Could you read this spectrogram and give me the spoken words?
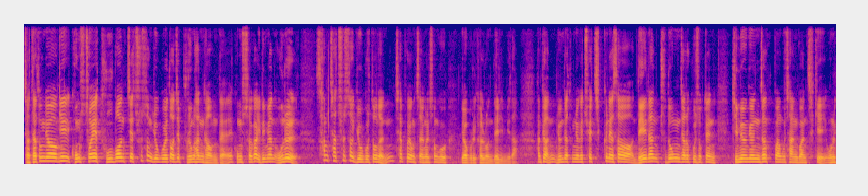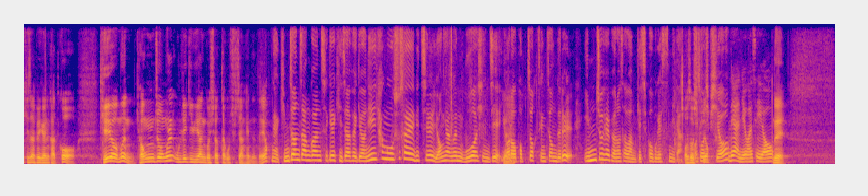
자, 대통령이 공수처의 두 번째 출석 요구에도 어제 불응한 가운데 공수처가 이르면 오늘 3차 출석 요구 또는 체포영장을 청구 여부를 결론 내립니다. 한편 윤 대통령의 최측근에서 내란 주동자로 구속된 김용현 전 국방부 장관 측이 오늘 기자회견을 갖고 계엄은 경종을 울리기 위한 것이었다고 주장했는데요. 네, 김 전 장관 측의 기자회견이 향후 수사에 미칠 영향은 무엇인지 여러 네. 법적 쟁점들을 임주혜 변호사와 함께 짚어보겠습니다. 어서 오십시오. 오십시오. 네, 안녕하세요. 네.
